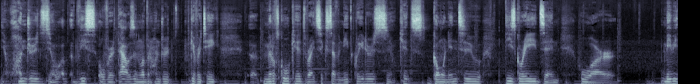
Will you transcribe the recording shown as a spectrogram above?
you know hundreds, you know at least over a thousand, eleven hundred, give or take. Uh, middle school kids, right? Six, seven, eighth graders, you know, kids going into these grades and who are maybe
